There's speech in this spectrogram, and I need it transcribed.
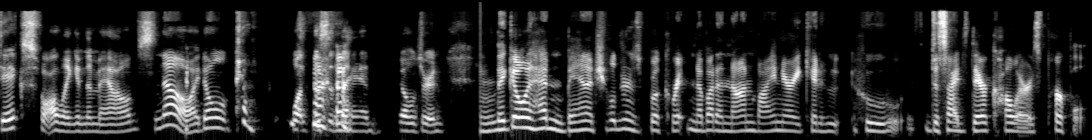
dicks falling in the mouths. No, I don't want this in the hands of children. They go ahead and ban a children's book written about a non-binary kid who who decides their color is purple.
